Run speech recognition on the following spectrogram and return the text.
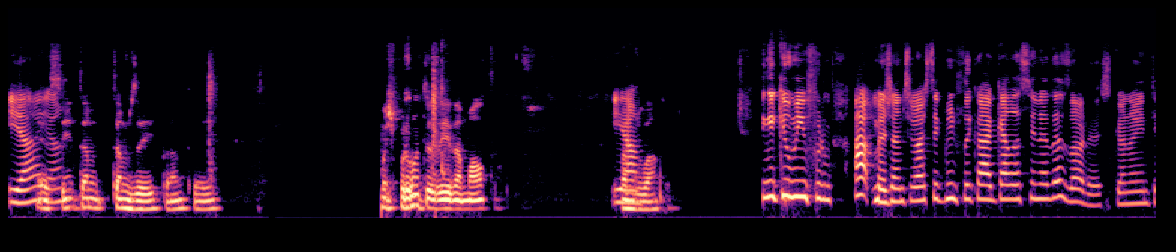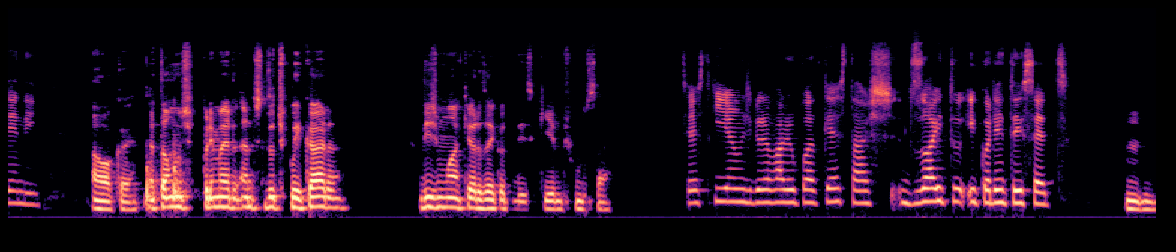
Yeah, é yeah. assim, estamos aí, pronto, aí. Umas perguntas aí da malta, Yeah. vamos lá. Tinha aqui uma informação. Ah, mas antes vais ter que me explicar aquela cena das horas, que eu não entendi. Ah, ok. Então, mas primeiro, antes de eu te explicar, diz-me lá que horas é que eu te disse que íamos começar. Disseste que íamos gravar o podcast às 18h47. Uhum.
